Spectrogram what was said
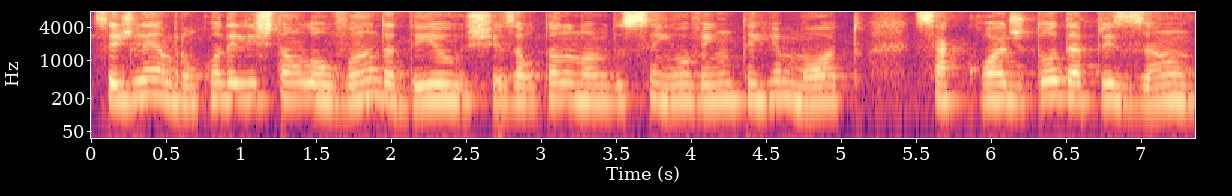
Vocês lembram? Quando eles estão louvando a Deus, exaltando o nome do Senhor, vem um terremoto, sacode toda a prisão,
